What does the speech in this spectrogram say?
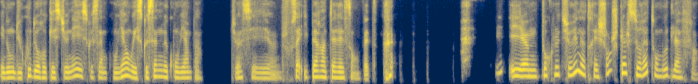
Et donc, du coup, de re-questionner, est-ce que ça me convient ou est-ce que ça ne me convient pas? Tu vois, c'est, euh, je trouve ça hyper intéressant, en fait. et euh, pour clôturer notre échange, quel serait ton mot de la fin?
